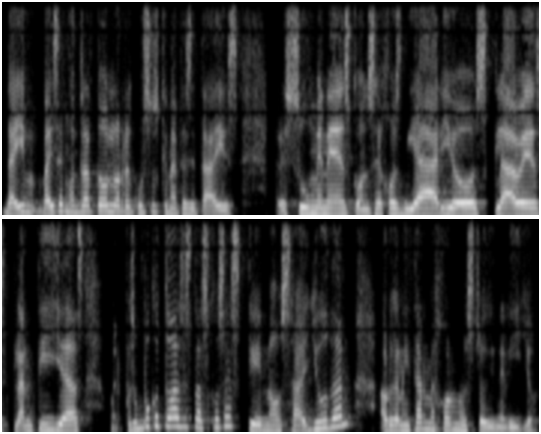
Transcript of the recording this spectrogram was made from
De ahí vais a encontrar todos los recursos que necesitáis, presúmenes, consejos diarios, claves, plantillas, bueno, pues un poco todas estas cosas que nos ayudan a organizar mejor nuestro dinerillo.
